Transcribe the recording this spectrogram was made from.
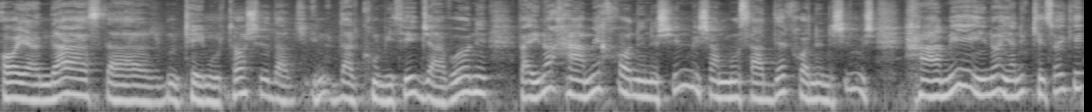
آینده است در تیمورتاش در, در کمیته جوان و اینا همه خانه نشین میشن مصدق خانه نشین میشه همه اینا یعنی کسایی که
